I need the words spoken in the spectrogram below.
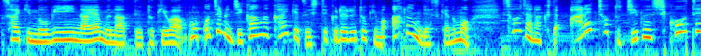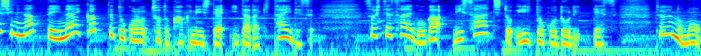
最近伸び悩むなっていう時は、ももちろん時間が解決してくれる時もあるんですけども、そうじゃなくて、あれちょっと自分思考停止になっていないかってところ、ちょっと確認していただきたいです。そして最後が、リサーチといいとこ取りです。というのも、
